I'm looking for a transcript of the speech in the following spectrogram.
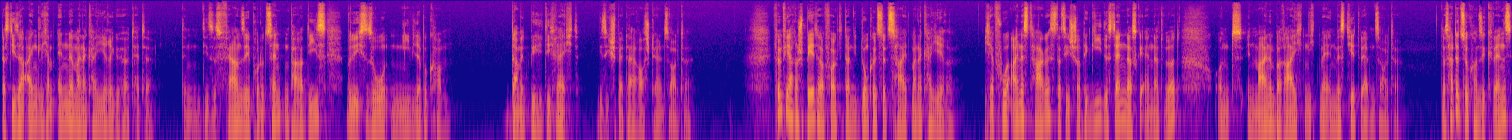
dass dieser eigentlich am Ende meiner Karriere gehört hätte. Denn dieses Fernsehproduzentenparadies würde ich so nie wieder bekommen. Damit behielt ich recht, wie sich später herausstellen sollte. Fünf Jahre später folgte dann die dunkelste Zeit meiner Karriere. Ich erfuhr eines Tages, dass die Strategie des Senders geändert wird und in meinem Bereich nicht mehr investiert werden sollte. Das hatte zur Konsequenz,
